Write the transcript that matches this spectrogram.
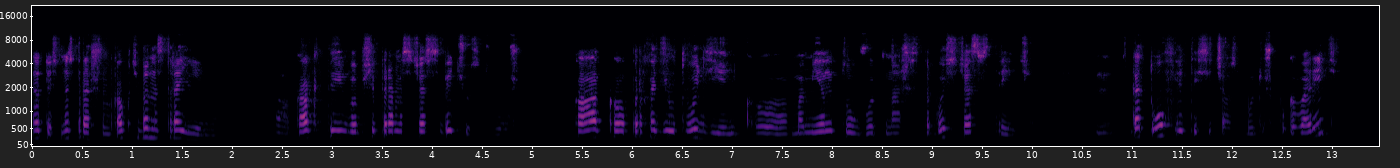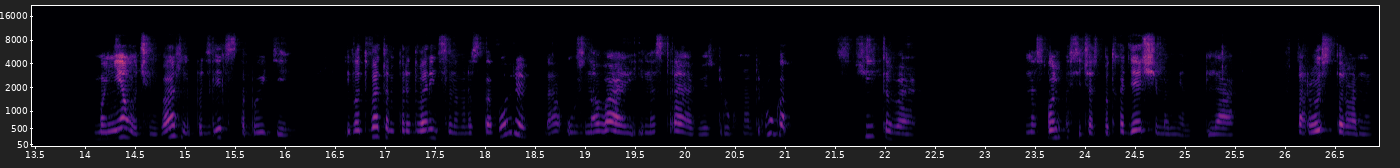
Да, то есть мы спрашиваем, как у тебя настроение? А, как ты вообще прямо сейчас себя чувствуешь? Как э, проходил твой день к моменту вот нашей с тобой сейчас встречи? Готов ли ты сейчас будешь поговорить? Мне очень важно поделиться с тобой идеей. И вот в этом предварительном разговоре, да, узнавая и настраиваясь друг на друга, считывая, насколько сейчас подходящий момент для второй стороны,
